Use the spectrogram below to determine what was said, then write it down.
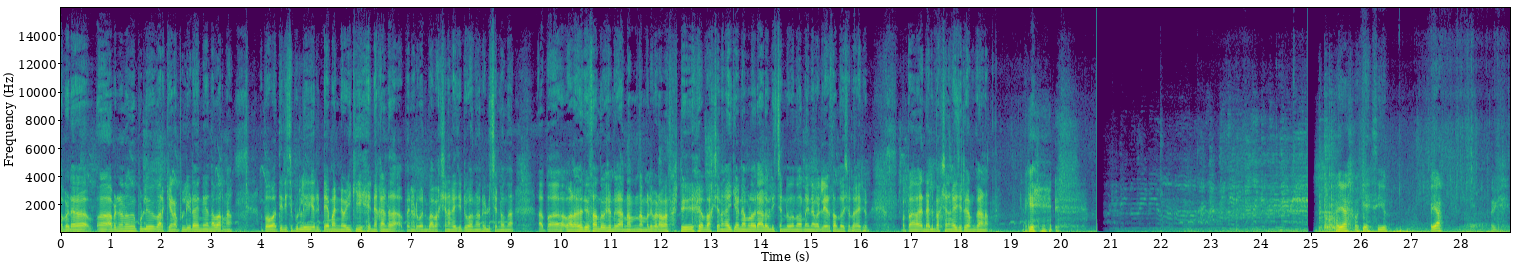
അവിടെ അവിടെയാണ് പുള്ളി വർക്ക് ചെയ്യണം പുള്ളിയുടെ തന്നെയാണെന്നാ പറഞ്ഞ അപ്പോൾ തിരിച്ച് പുള്ളി റിട്ടേൺ മഞ്ഞ ഒഴുക്കി എന്നെ കണ്ടതാ. അപ്പോൾ എന്നോട് പറഞ്ഞു ഭക്ഷണം കഴിച്ചിട്ട് വന്നു പറഞ്ഞ് വിളിച്ചിട്ട് വന്ന. അപ്പോൾ വളരെയധികം സന്തോഷമുണ്ട്. കാരണം നമ്മളിവിടെ വന്നിട്ട് ഭക്ഷണം കഴിക്കാൻ നമ്മൾ ഒരാളെ വിളിച്ചിട്ടുണ്ട് എന്ന് പറഞ്ഞു കഴിഞ്ഞാൽ വലിയൊരു സന്തോഷമുള്ള കാര്യമാണ്. അപ്പോൾ എന്തായാലും ഭക്ഷണം കഴിച്ചിട്ട് നമുക്ക് കാണാം. ഓക്കെ അയ്യാ ഓക്കെ സി യു അയ്യാ. ഓക്കെ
